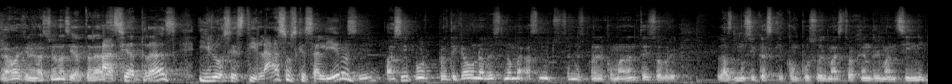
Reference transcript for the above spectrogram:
cada generación hacia atrás. hacia atrás y los estilazos que salieron. Sí, así por, platicaba una vez, no, hace muchos años con el comandante sobre las músicas que compuso el maestro Henry Mancini.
